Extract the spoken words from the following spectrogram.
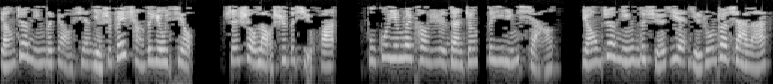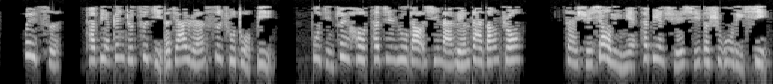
杨振宁的表现也是非常的优秀，深受老师的喜欢。不过因为抗日战争的影响，杨振宁的学业也中断下来，为此他便跟着自己的家人四处躲避。不仅最后他进入到西南联大当中，在学校里面他便学习的是物理系。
